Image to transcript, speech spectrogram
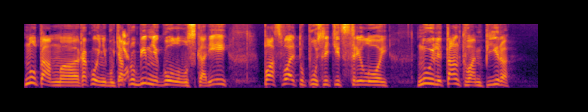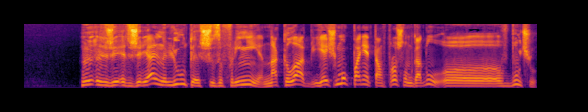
Ну, там э, какой-нибудь Нет. «Отруби мне голову скорей», «По асфальту пусть летит стрелой», ну или «Танк вампира». Ну, Это же, это же реально лютая шизофрения на кладбище. Я еще мог понять там в прошлом году э, в Бучу.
